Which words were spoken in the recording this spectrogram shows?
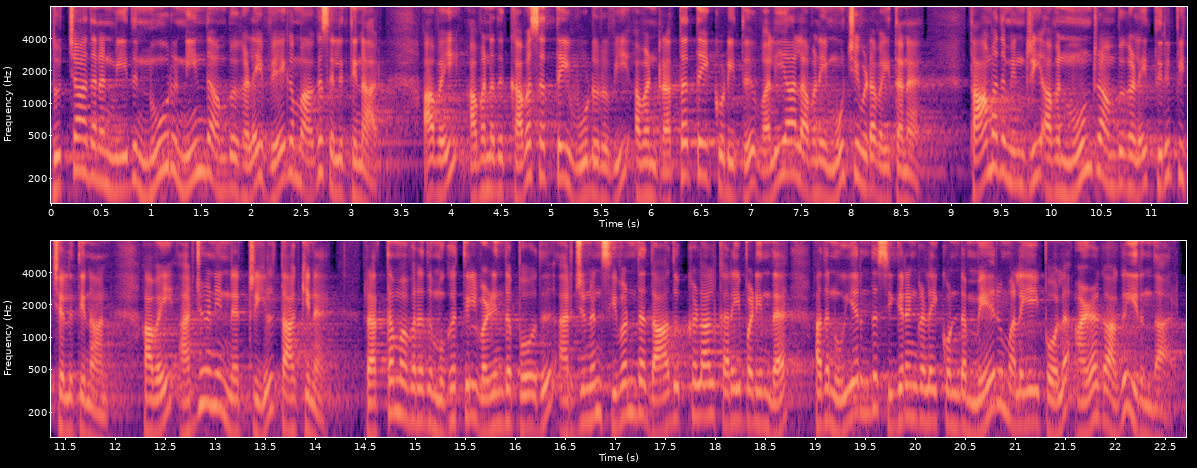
துச்சாதனன் மீது நூறு நீண்ட அம்புகளை வேகமாக செலுத்தினார். அவை அவனது கவசத்தை ஊடுருவி அவன் இரத்தத்தை குடித்து வலியால் அவனை மூச்சுவிட வைத்தன. தாமதமின்றி அவன் மூன்று அம்புகளை திருப்பிச் செலுத்தினான். அவை அர்ஜுனனின் நெற்றியில் தாக்கின. ரத்தம் அவரது முகத்தில் வழிந்தபோது அர்ஜுனன் சிவந்த தாதுக்களால் கரைபடிந்த அதன் உயர்ந்த சிகரங்களைக் கொண்ட மேருமலையைப் போல அழகாக இருந்தார்.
